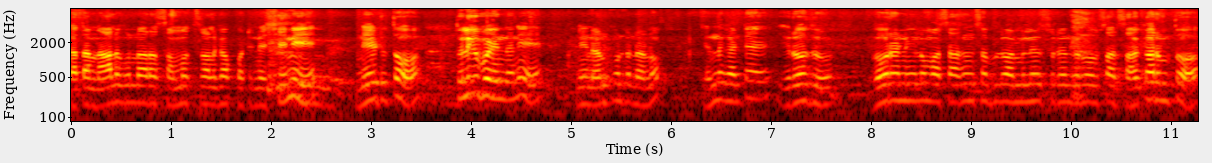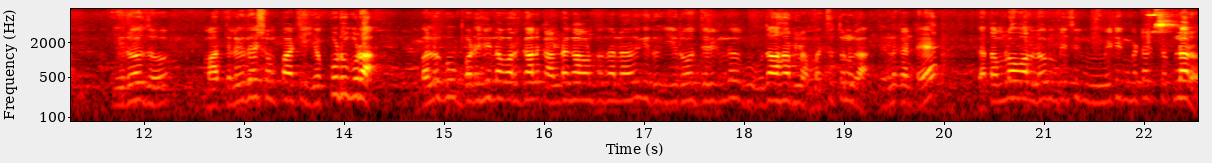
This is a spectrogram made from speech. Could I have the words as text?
గత నాలుగున్నర సంవత్సరాలుగా పట్టిన శని నేటితో తొలగిపోయిందని నేను అనుకుంటున్నాను. ఎందుకంటే ఈరోజు గౌరవనీయులు మా శాసనసభ్యులు అమ్మిలే సురేంద్రబాబు సార్ సహకారంతో ఈరోజు మా తెలుగుదేశం పార్టీ ఎప్పుడు కూడా బలుగు బలహీన వర్గాలకు అండగా ఉంటుందన్నది ఇది ఈరోజు జరిగిన ఉదాహరణ మచ్చుతునుగా. ఎందుకంటే గతంలో వాళ్ళు మీటింగ్ మీటింగ్ పెట్టారు చెప్తున్నారు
